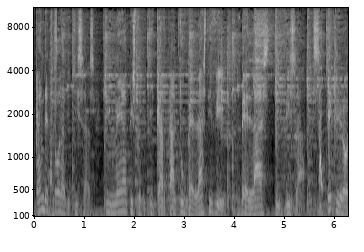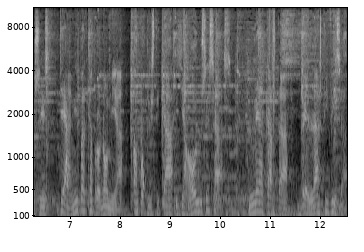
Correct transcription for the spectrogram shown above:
Κάντε τώρα δική σας τη νέα πιστοτική κάρτα του Bellas TV. Bellas TV Visa. Σικέ κληρώσεις και ανύπαρκτα προνόμια αποκλειστικά για όλους εσάς. Νέα κάρτα Bellas TV Visa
